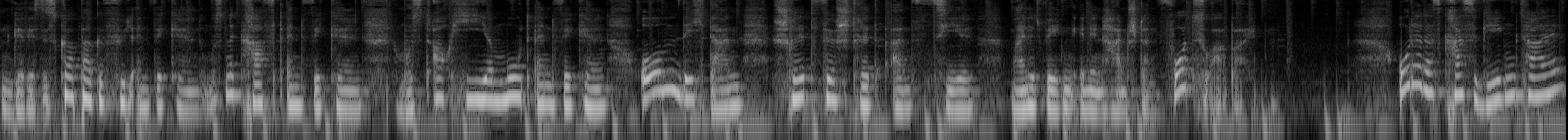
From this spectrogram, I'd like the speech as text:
ein gewisses Körpergefühl entwickeln. Du musst eine Kraft entwickeln. Du musst auch hier Mut entwickeln, um dich dann Schritt für Schritt ans Ziel, meinetwegen in den Handstand vorzuarbeiten. Oder das krasse Gegenteil,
